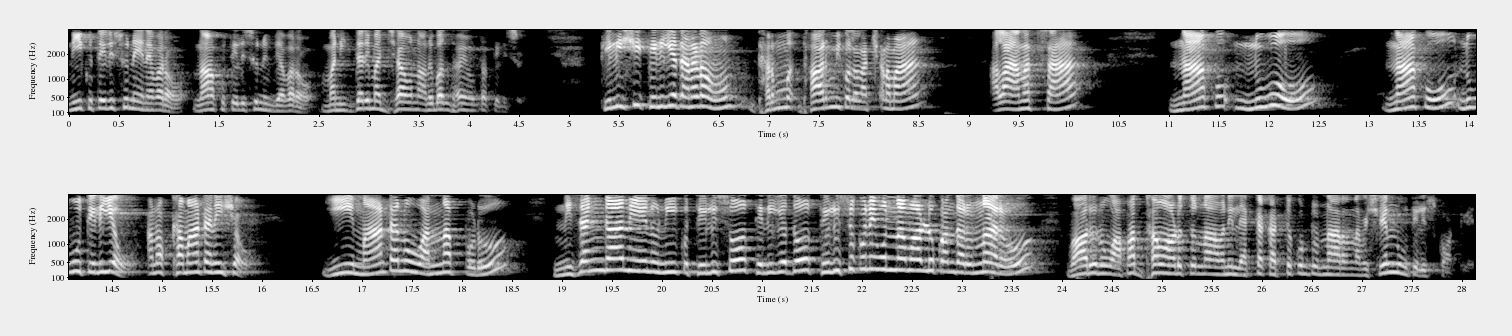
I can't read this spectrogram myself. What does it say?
నీకు తెలుసు నేనెవరో నాకు తెలుసు నువ్వెవరో మన ఇద్దరి మధ్య ఉన్న అనుబంధం ఏమిటో తెలుసు. తెలిసి తెలియదనడం ధర్మ ధార్మికుల లక్షణమా? అలా అనొచ్చా? నాకు నువ్వు నాకు నువ్వు తెలియవు అనొక్క మాట అనేశావు. ఈ మాట నువ్వు అన్నప్పుడు నిజంగా నేను నీకు తెలుసో తెలియదో తెలుసుకుని ఉన్నవాళ్ళు కొందరున్నారు. వారు నువ్వు అబద్ధం ఆడుతున్నావని లెక్క కట్టుకుంటున్నారన్న విషయం నువ్వు తెలుసుకోవట్లేదు.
